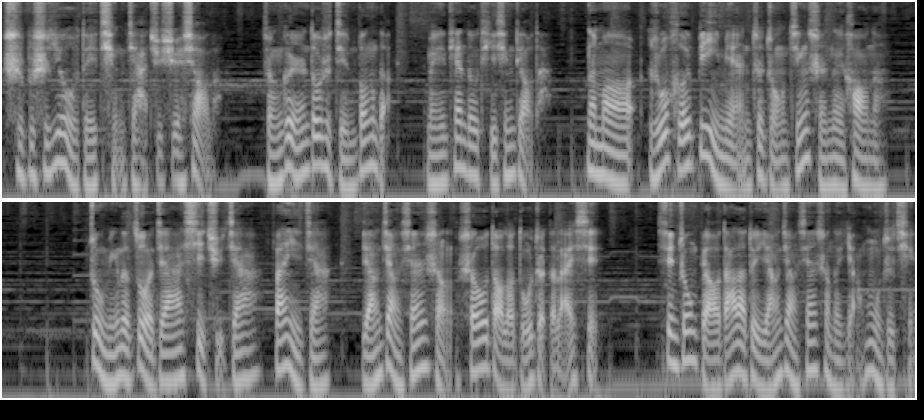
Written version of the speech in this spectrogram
是不是又得请假去学校了？整个人都是紧绷的，每天都提心吊胆。那么，如何避免这种精神内耗呢？著名的作家、戏曲家、翻译家杨绛先生收到了读者的来信，信中表达了对杨绛先生的仰慕之情，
